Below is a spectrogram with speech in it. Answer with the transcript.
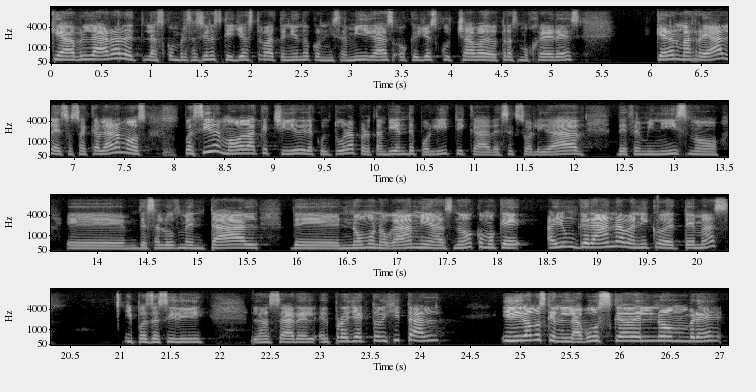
que hablara de las conversaciones que yo estaba teniendo con mis amigas o que yo escuchaba de otras mujeres que eran más reales, o sea, que habláramos, pues sí, de moda, qué chido, y de cultura, pero también de política, de sexualidad, de feminismo, eh, de salud mental, de no monogamias, ¿no? Como que hay un gran abanico de temas y pues decidí lanzar el, proyecto digital y digamos que en la búsqueda del nombre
